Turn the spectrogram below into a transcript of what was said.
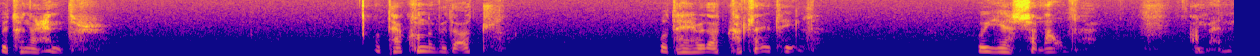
ut under hender. Og det kunne vi det ødel. Og det har vi det kallet til. Og i Jesu navn. Amen.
